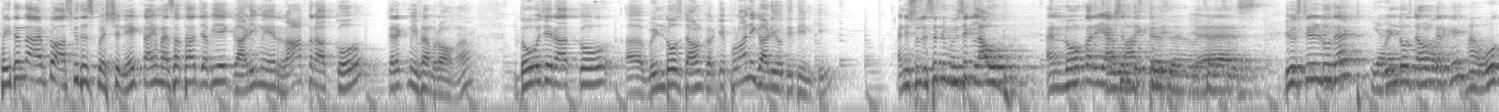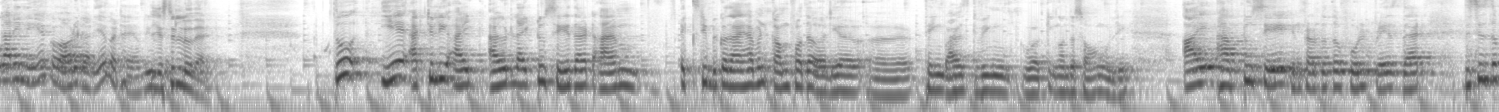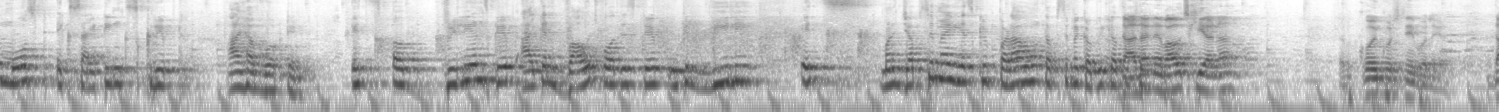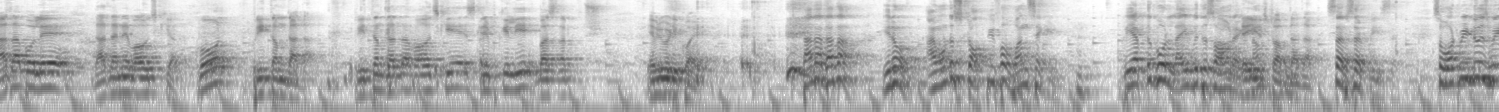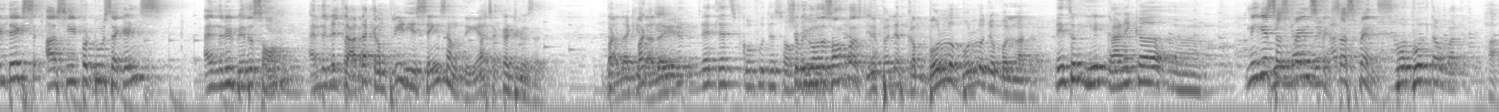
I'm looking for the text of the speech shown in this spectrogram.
Pritam I have to ask you this question एक टाइम ऐसा था जब ये गाड़ी में रात रात को correct me if I am wrong दो बजे रात को विंडोज़ डाउन करके पुरानी गाड़ी होती थी इनकी। And you listen to music loud and लोगों का रिएक्शन हाँ, देखते है, थे yes do you still do that windows down करके? हाँ वो गाड़ी नहीं है कोई और गाड़ी है बट है अभी। You still do that So yeah, actually, I I would like to say that I am extreme because I haven't come for the earlier uh, thing. I was giving working on the song only. I have to say in front of the full praise that this is the most exciting script I have worked in. It's a brilliant script. I can vouch for this script. You can really, it's मैं जब से मैं ये script पढ़ा हूँ तब से मैं कभी कभी दादा ने वाउच किया ना तब कोई कुछ नहीं बोलेगा दादा बोले दादा ने वाउच किया कौन प्रीतम दादा प्रीतम दादा वाउच किए स्क्रिप्ट के लिए बस अब एवरीबॉडी क्वाइट दादा दादा you know I want to stop you for one second we have to go live with the song right you now stop दादा Sir, sir, please, sir. So what we'll do is we'll take our seat for two seconds, and then we'll play the song, and then we'll come दादा back. Complete ही sing something अच्छा, continue, sir. दादा की but- दादा let's go for the song. Should we go for the song first? ये पहले कम बोल लो बोल लो जो बोलना था नहीं सो ये गाने का uh, नहीं ये suspense में, suspense. वो बोलता हूँ बात हाँ.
